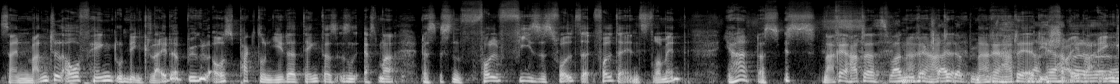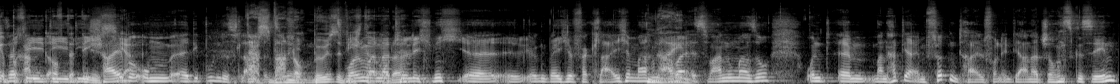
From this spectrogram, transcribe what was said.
seinen Mantel aufhängt und den Kleiderbügel auspackt und jeder denkt, das ist erstmal, das ist ein voll fieses Folter, Folterinstrument. Ja, das ist, nachher hat er, Das war nur nachher der hatte, nachher hatte er die Nachher hat Scheibe er- er eingebrannt die, auf die, der die Dings. Scheibe, ja. um äh, die Bundeslade Das waren noch Jetzt wollen wir oder? natürlich nicht äh, irgendwelche Vergleiche machen, Nein. aber es war nun mal so. Und ähm, man hat ja im vierten Teil von Indiana Jones gesehen,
